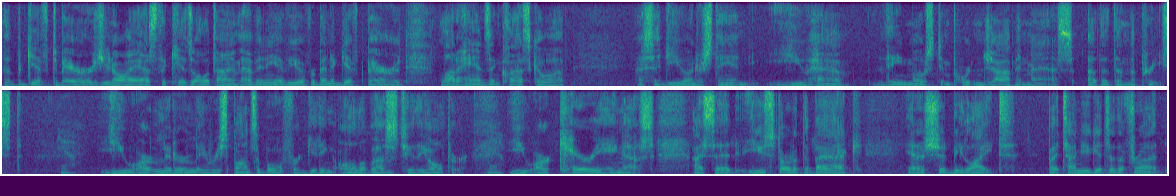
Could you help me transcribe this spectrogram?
The gift bearers, you know, I ask the kids all the time, have any of you ever been a gift bearer? And a lot of hands in class go up. I said, You understand, you have the most important job in Mass other than the priest. Yeah. You are literally responsible for getting all of us mm. to the altar. Yeah. You are carrying us. I said, You start at the back and it should be light. By the time you get to the front,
